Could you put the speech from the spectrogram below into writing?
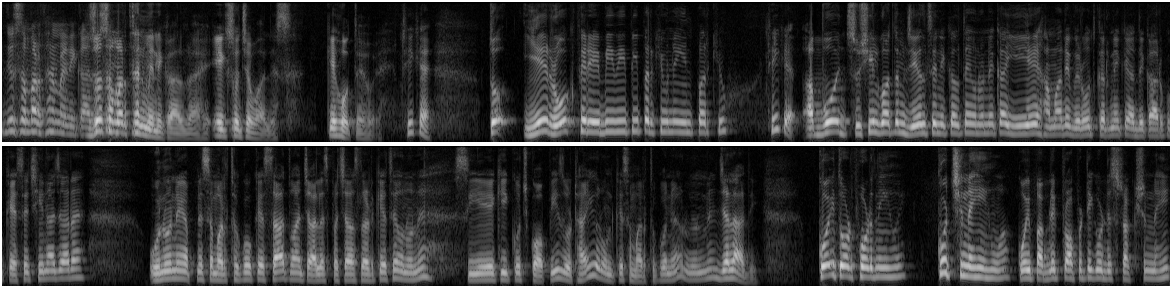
जो समर्थन में निकाल जो समर्थन में निकाल रहा है एक सौ चौवालीस के होते हुए ठीक है? तो ये रोक फिर एबीवीपी पर क्यों नहीं इन पर क्यों? ठीक है? अब वो सुशील गौतम जेल से निकलते हैं उन्होंने कहा ये हमारे विरोध करने के अधिकार को कैसे छीना जा रहा है? उन्होंने अपने समर्थकों के साथ वहाँ चालीस पचास लड़के थे उन्होंने सीए की कुछ कॉपीज उठाई और उनके समर्थकों ने और उन्होंने जला दी। कोई तोड़फोड़ नहीं हुई कुछ नहीं हुआ कोई पब्लिक प्रॉपर्टी को डिस्ट्रक्शन नहीं।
